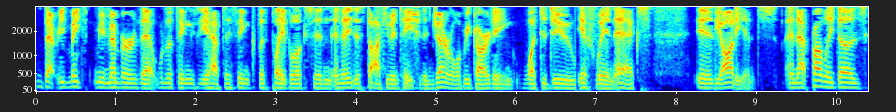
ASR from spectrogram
That makes me remember that one of the things you have to think with playbooks and, and any of this documentation in general regarding what to do if when X is the audience, and that probably does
